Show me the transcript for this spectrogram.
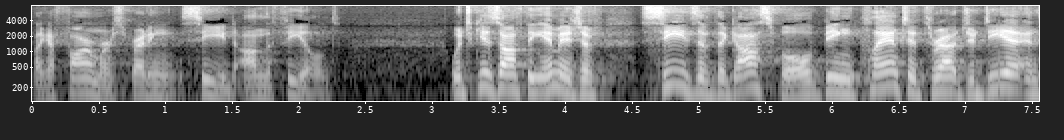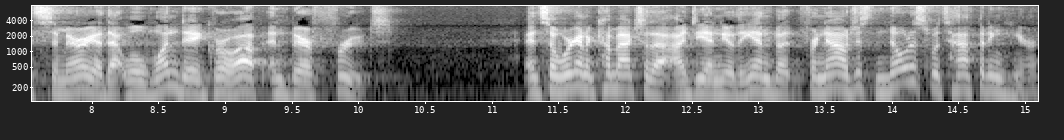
like a farmer spreading seed on the field, which gives off the image of seeds of the gospel being planted throughout Judea and Samaria that will one day grow up and bear fruit. And so we're going to come back to that idea near the end, but for now, just notice what's happening here.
